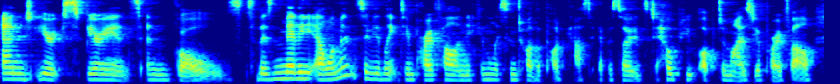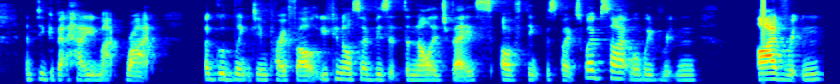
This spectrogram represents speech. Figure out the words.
and your experience and goals. So there's many elements of your LinkedIn profile and you can listen to other podcast episodes to help you optimize your profile and think about how you might write a good LinkedIn profile. You can also visit the knowledge base of Think Bespoke's website where we've written I've written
